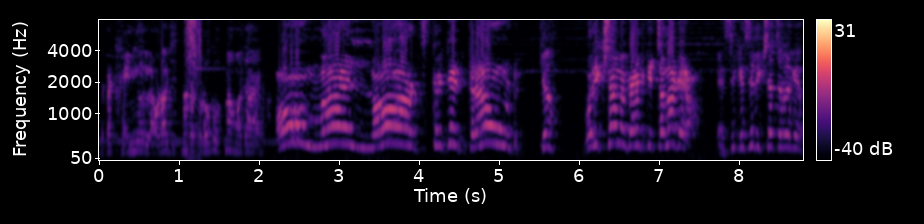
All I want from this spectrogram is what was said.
बेटा खैनी और लौड़ा जितना रगड़ोगे उतना मज़ा आएगा। ओह माय लॉर्ड्स क्रिकेट ग्राउंड क्या? वो रिक्शा में बैठ के चला गया। ऐसे कैसे रिक्शा चला गया?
